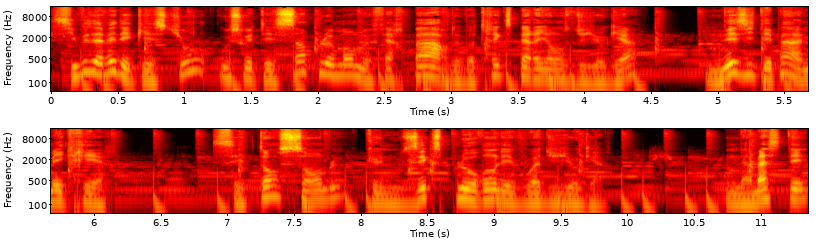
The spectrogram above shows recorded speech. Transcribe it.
Si vous avez des questions ou souhaitez simplement me faire part de votre expérience du yoga, n'hésitez pas à m'écrire. c'est ensemble que nous explorons les voies du yoga. Namasté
